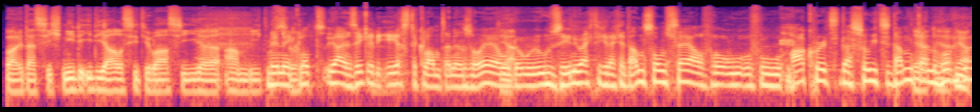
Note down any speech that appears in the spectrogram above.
waar dat zich niet de ideale situatie eh, aanbiedt. Nee, nee, zo. klopt. Ja, en zeker die eerste klanten en zo. Hè. Hoe, Ja. hoe, hoe zenuwachtig dat je dan soms bent, of hoe, of hoe awkward dat zoiets dan Ja, kan ja. worden. Ja.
